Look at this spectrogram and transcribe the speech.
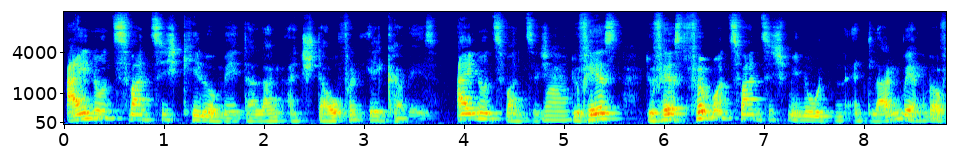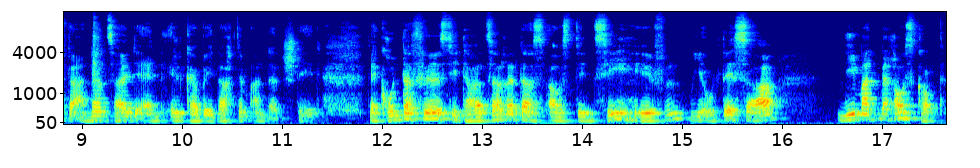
21 Kilometer lang ein Stau von LKWs. 21. Wow. Du, fährst, du fährst 25 Minuten entlang, während auf der anderen Seite ein LKW nach dem anderen steht. Der Grund dafür ist die Tatsache, dass aus den Seehäfen wie Odessa niemand mehr rauskommt.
